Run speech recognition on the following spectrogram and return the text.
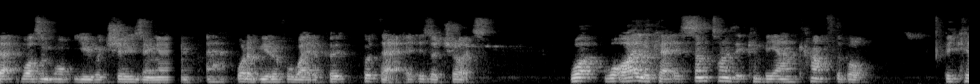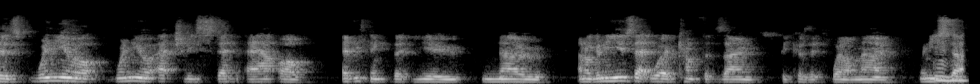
that wasn't what you were choosing. And what a beautiful way to put, put that. It is a choice. What, what I look at is sometimes it can be uncomfortable because when you're, when you're actually step out of everything that you know, and I'm going to use that word comfort zone because it's well known, when you mm-hmm. start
